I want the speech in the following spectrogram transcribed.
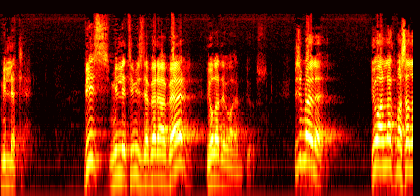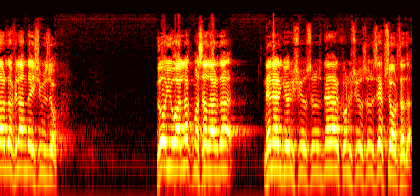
milletle. Biz milletimizle beraber yola devam ediyoruz. Bizim öyle yuvarlak masalarda filan da işimiz yok. Ve o yuvarlak masalarda neler görüşüyorsunuz, neler konuşuyorsunuz hepsi ortada.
